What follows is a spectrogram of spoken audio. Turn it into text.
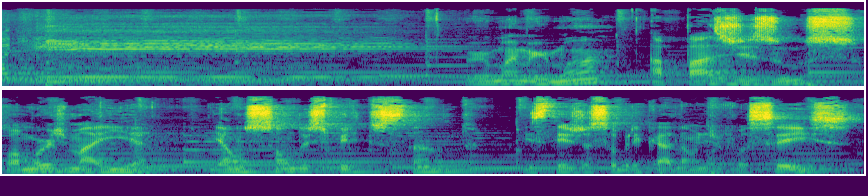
aqui. Meu irmão e minha irmã, a paz de Jesus, o amor de Maria e a unção do Espírito Santo esteja sobre cada um de vocês.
